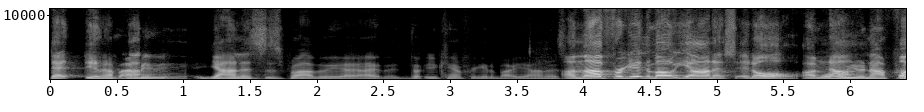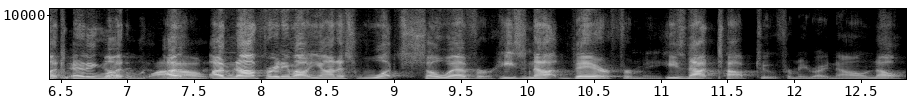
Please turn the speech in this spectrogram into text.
That if- but I mean, Giannis is probably. I, I- you can't forget about Giannis. I'm but- not forgetting about Giannis at all. I'm Oh, not. you're not forgetting but. I- Wow. I'm not forgetting about Giannis whatsoever. He's not there for me. He's not top two for me right now. No,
